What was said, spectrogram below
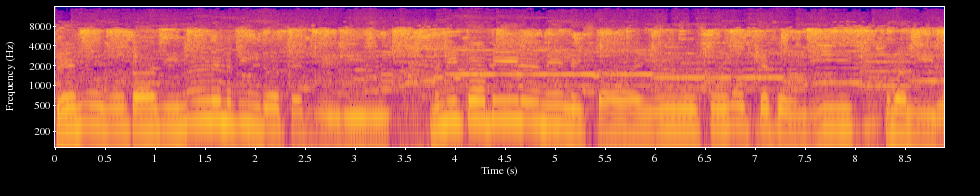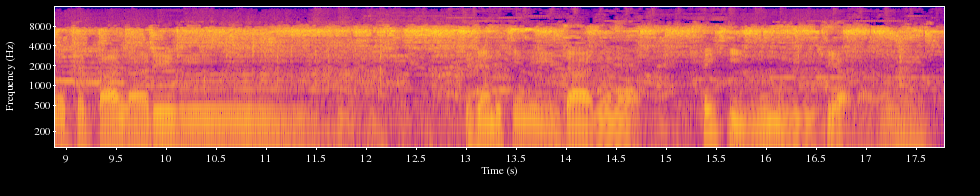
ဘယ်မျိုးဝန်သားကြီးမှလည်းမသိတော့တက်တွေ့ပြီမနိကပေးတဲ့မင်းလိပ်စာရေဆိုလို့ပြတ်ကုန်ပြီမမမီတော့ခက်ပါလာတ ယ်ပြီကြံတချင်းလေးကြားရင်တော့စိတ်ကြည်နူးမှုလေးဖြစ်ရပါတယ်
